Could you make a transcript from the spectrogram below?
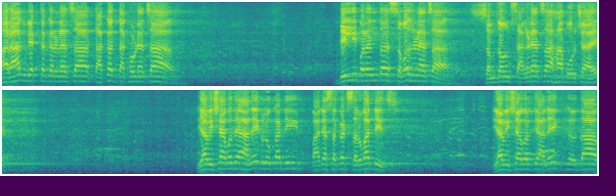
हा राग व्यक्त करण्याचा ताकद दाखवण्याचा दिल्लीपर्यंत समजण्याचा समजावून सांगण्याचा हा मोर्चा आहे. या विषयामध्ये अनेक लोकांनी माझ्या सकट सर्वांनीच या विषयावरती अनेकदा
